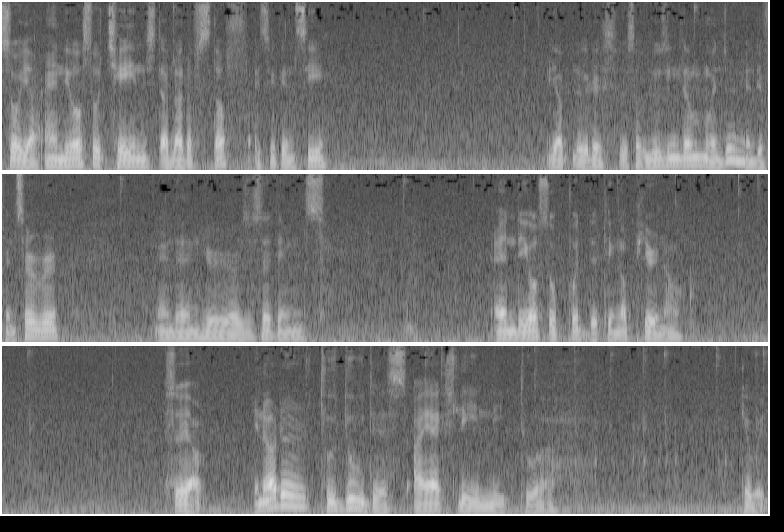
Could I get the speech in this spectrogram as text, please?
So yeah and they also changed a lot of stuff as you can see. Yep look at this. Stop losing them when joining a different server. And then here are the settings. And they also put the thing up here now. So yeah in order to do this I actually need to uh okay wait.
